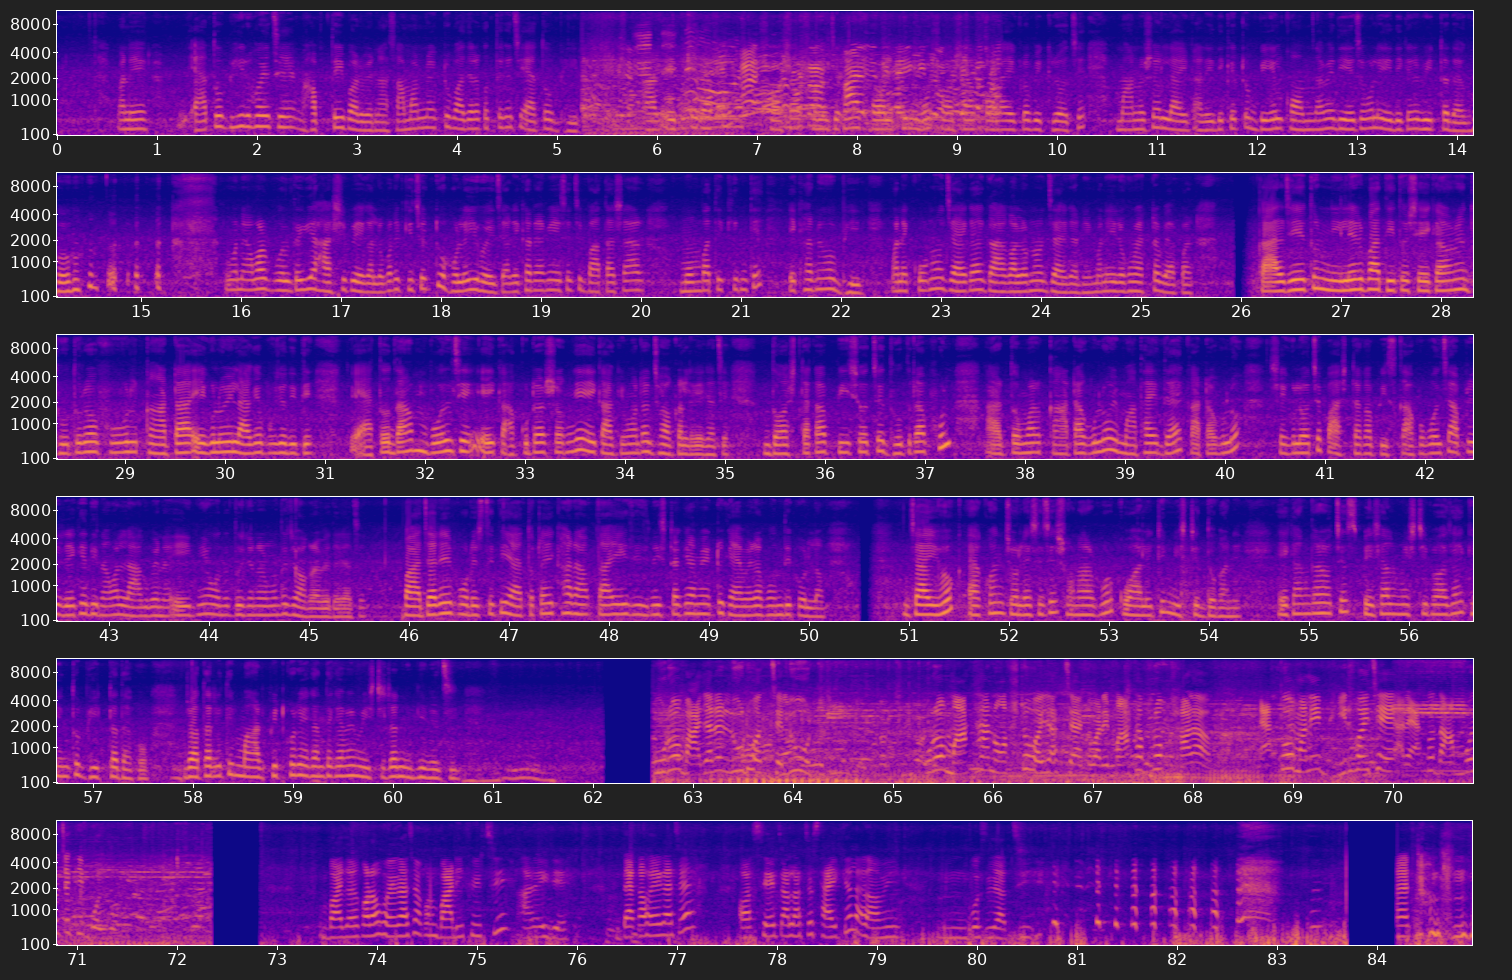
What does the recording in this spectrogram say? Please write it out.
মানে এত ভিড় হয়েছে, ভাবতেই পারবে না। সামান্য একটু বাজার করতে গেছি, এত ভিড়। আর এদিকে দেখো, শশা যেখানে ফল কিনবো, শশা, কলা এগুলো বিক্রি হচ্ছে। মানুষের লাইন, আর এদিকে একটু বেল কম দামে দিয়েছে বলে এদিকের ভিড়টা দেখো। মানে আমার বলতে গিয়ে হাসি পেয়ে গেল। মানে কিছু একটু হলেই হয়েছে আর এখানে আমি এসেছি বাতাসা আর মোমবাতি কিনতে, এখানেও ভিড়। মানে কোনো জায়গায় গা গালানোর জায়গা নেই। মানে এরকম একটা ব্যাপার। কাল যেহেতু নীলের বাতি, তো সেই কারণে ধুতুরো, ফুল, কাঁটা এগুলোই লাগে পুজো দিতে। তো এত দাম বলছে, এই কাকুটার সঙ্গে এই কাকিমাটার ঝগড়া লেগে গেছে। দশ টাকা পিস হচ্ছে ধুতরা ফুল, আর তোমার কাঁটাগুলো ওই মাথায় দেয়, কাঁটাগুলো, সেগুলো হচ্ছে পাঁচ টাকা পিস কাকু বলছে, আপনি রেখে দিন, আমার লাগবে না। এই নিয়ে ওদের দুজনের মধ্যে ঝগড়া বেঁধে গেছে। বাজারের পরিস্থিতি এতটাই খারাপ, তাই এই জিনিসটাকে আমি একটু ক্যামেরাবন্দি করলাম। যাই হোক, এখন চলে এসেছে সোনারপুর কোয়ালিটি মিষ্টির দোকানে। এখানকার হচ্ছে স্পেশাল মিষ্টি পাওয়া যায়, কিন্তু ভিড়টা দেখো, যথারীতি মারপিট করে এখান থেকে আমি মিষ্টিটা কিনেছি পুরো বাজারে লুট হচ্ছে, লুট। পুরো মাথা নষ্ট হয়ে যাচ্ছে একেবারে, মাথা পুরো খারাপ। এত মানে ভিড় হয়েছে, আর এত দাম বলছে, কি বলব? বাজার করা হয়ে গেছে, এখন বাড়ি ফিরছি। আর এই যে, দেখা হয়ে গেছে, আর সে চালাচ্ছে সাইকেল, আর আমি বসে যাচ্ছি। একটা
